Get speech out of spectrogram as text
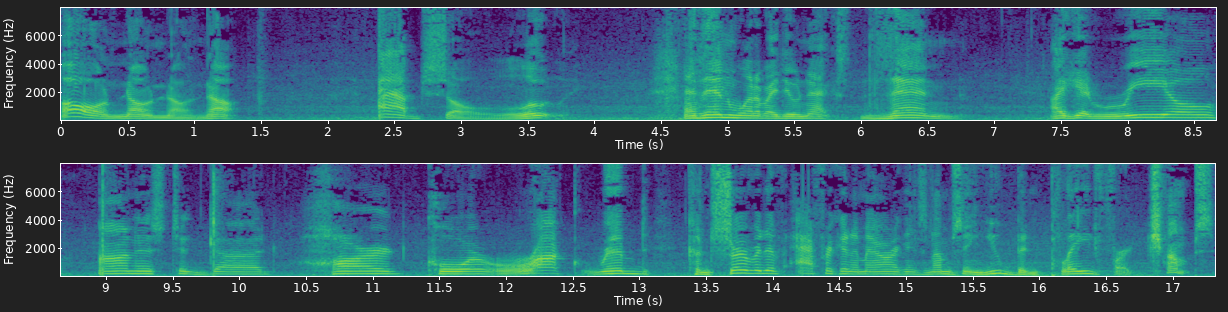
oh no, no, no. Absolutely. And then what do I do next? Then I get real, honest to God, hardcore, rock ribbed, conservative African Americans, and I'm saying you've been played for chumps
